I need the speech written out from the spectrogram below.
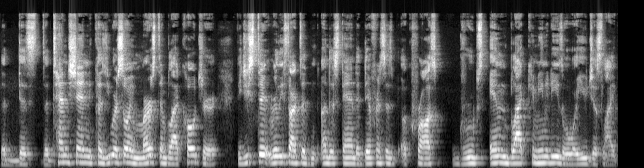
the this the tension because you were so immersed in Black culture? Did you still really start to understand the differences across groups in Black communities, or were you just like,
